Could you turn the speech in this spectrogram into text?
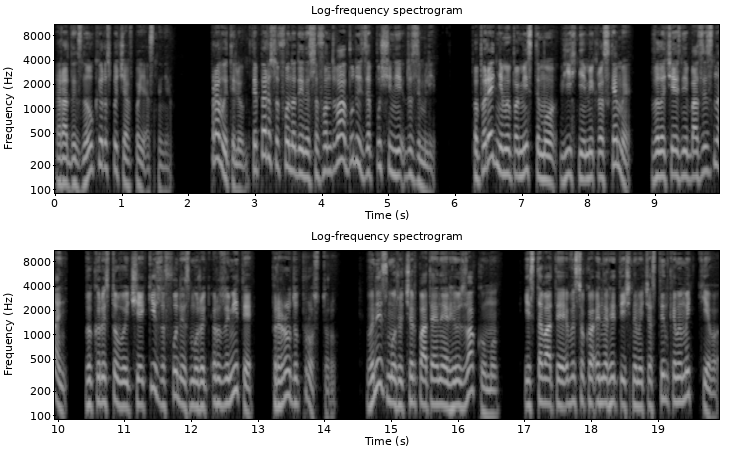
Радник з науки розпочав пояснення. Правителю, тепер Софон 1 і Софон 2 будуть запущені до землі. Попередньо ми помістимо в їхні мікросхеми величезні бази знань, використовуючи які софони зможуть розуміти природу простору. Вони зможуть черпати енергію з вакууму і ставати високоенергетичними частинками миттєво,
